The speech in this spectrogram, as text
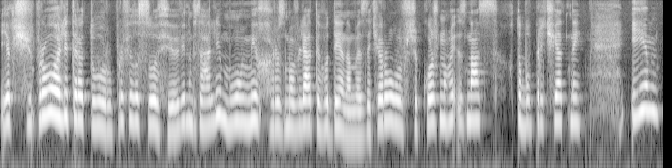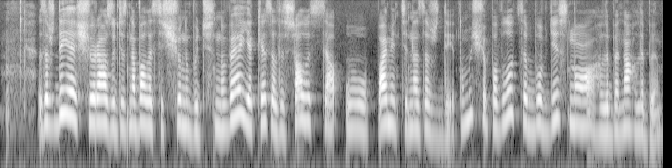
Якщо про літературу, про філософію, він взагалі міг розмовляти годинами, зачаровувавши кожного із нас, хто був причетний. І завжди я щоразу дізнавалася щось нове, яке залишалося у пам'яті назавжди. Тому що Павло це був дійсно глибина глибин.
